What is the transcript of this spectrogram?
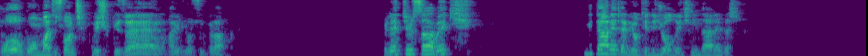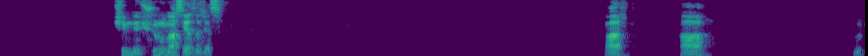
Oo bombacı son çıkmış. Güzel. Hayırlı olsun kral. Fletcher sağ bek. İdare eder. Yok edici olduğu için idare eder. Şimdi şunu nasıl yazacağız? Var. A. Dur.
